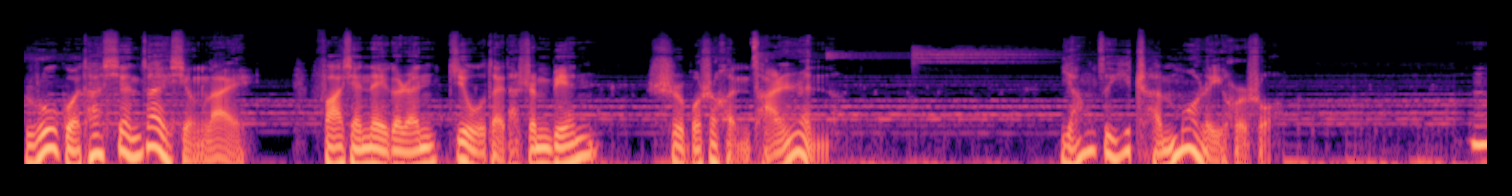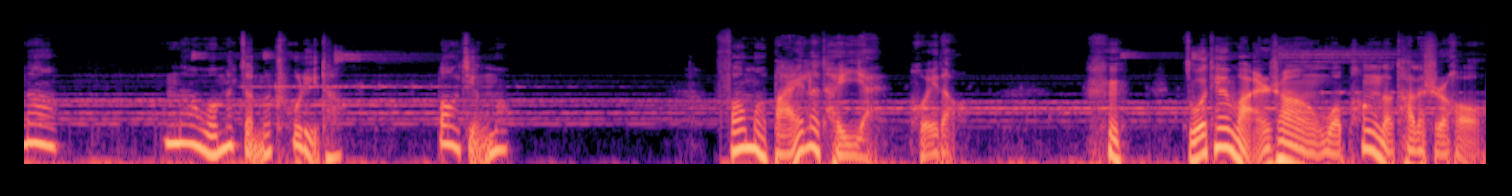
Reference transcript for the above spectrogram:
如果他现在醒来，发现那个人就在他身边。”是不是很残忍呢？杨子怡沉默了一会儿，说：“那，那我们怎么处理他？报警吗？”方墨白了他一眼，回道：“哼，昨天晚上我碰到他的时候，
